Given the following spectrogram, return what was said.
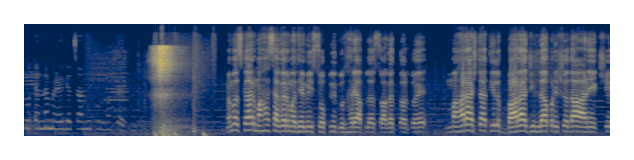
तो त्यांना मिळेल याचा आम्ही पूर्ण प्रयत्न करू. नमस्कार महासागरमध्ये मी स्वप्नील दुधारे आपलं स्वागत करतोय. महाराष्ट्रातील बारा जिल्हा परिषदा आणि एकशे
